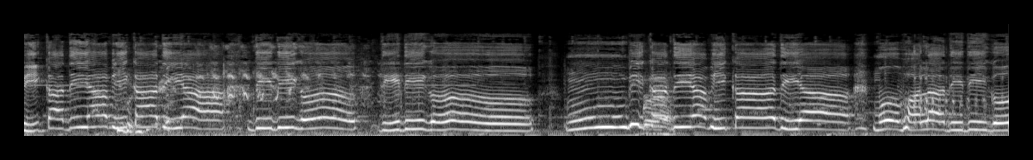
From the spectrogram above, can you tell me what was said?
ଭିକା ଦିଆ ଭିକା ଦିଆ দিদি গো দিদি গো ভিকা দিয়া ভিকা দিয়া মো ভলা দিদি গো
